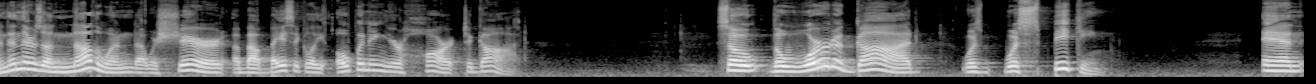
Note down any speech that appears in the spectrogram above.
And then there's another one that was shared about basically opening your heart to God. So the Word of God was, was speaking. And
